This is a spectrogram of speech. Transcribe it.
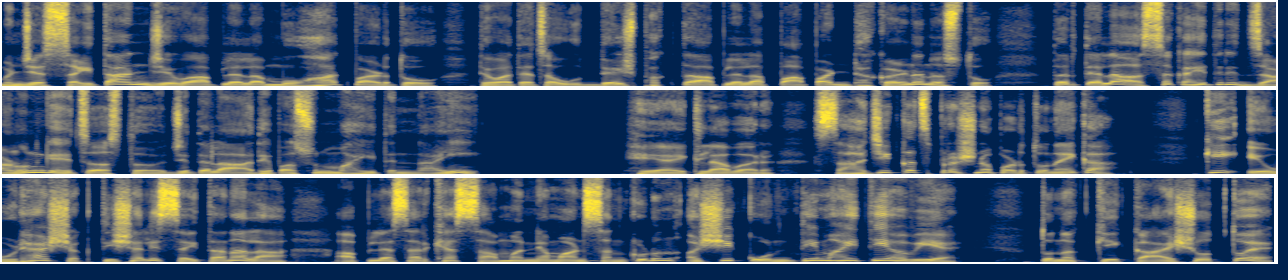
म्हणजे सैतान जेव्हा आपल्याला मोहात पाडतो तेव्हा त्याचा उद्देश फक्त आपल्याला पापात ढकलणं नसतो. तर त्याला असं काहीतरी जाणून घ्यायचं असतं जे त्याला आधीपासून माहीत नाही. हे ऐकल्यावर साहजिकच प्रश्न पडतो नाही का? की एवढ्या शक्तिशाली सैतानाला आपल्यासारख्या सामान्य माणसांकडून अशी कोणती माहिती हवी आहे? तो नक्की काय शोधतोय?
